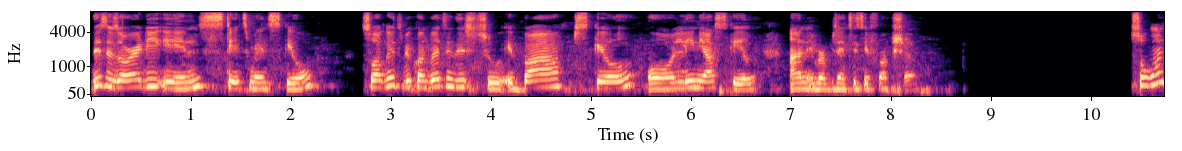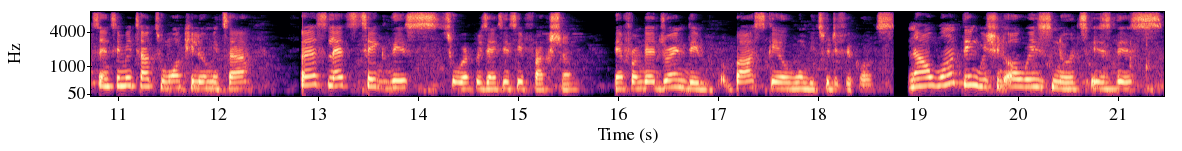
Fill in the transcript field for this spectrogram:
This is already in statement scale. So I'm going to be converting this to a bar scale or linear scale and a representative fraction. So one centimeter to one kilometer, first let's take this to representative fraction. Then from there, drawing the bar scale won't be too difficult. Now, one thing we should always note is this,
